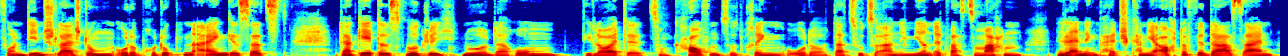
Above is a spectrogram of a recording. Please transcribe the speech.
von Dienstleistungen oder Produkten eingesetzt. Da geht es wirklich nur darum, die Leute zum Kaufen zu bringen oder dazu zu animieren, etwas zu machen. Eine Landingpage kann ja auch dafür da sein,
